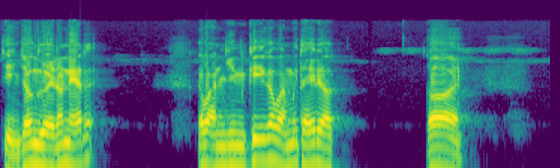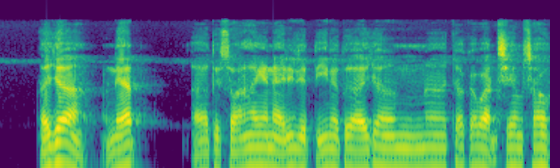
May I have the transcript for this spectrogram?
chỉnh cho người nó nét đấy. Các bạn nhìn kỹ các bạn mới thấy được. Rồi thấy chưa? Nét. À, tôi xóa hai cái này đi để tí nữa tôi ấy cho cho các bạn xem sau.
